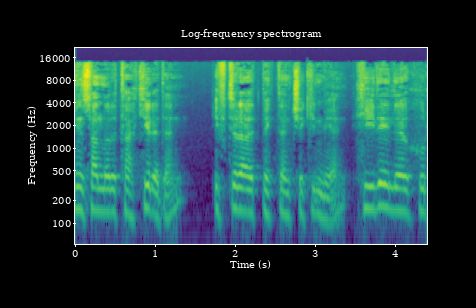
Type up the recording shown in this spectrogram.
insanları tahkir eden, iftira etmekten çekinmeyen, hileyle hur,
